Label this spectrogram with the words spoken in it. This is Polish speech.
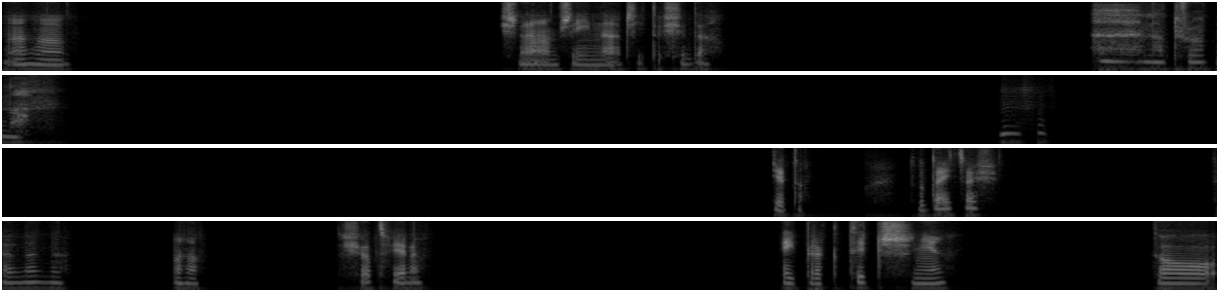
Aha. Myślałam, że inaczej to się da. No trudno. Gdzie to? Tutaj coś? Da, da, da. Aha. To się otwiera. Ej, praktycznie to...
